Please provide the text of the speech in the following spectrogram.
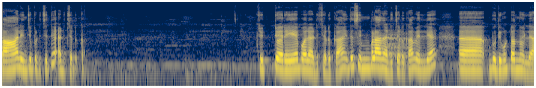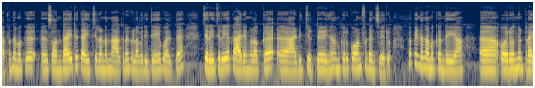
കാലിഞ്ച് പിടിച്ചിട്ട് അടിച്ചെടുക്കുക. ചുറ്റും ഒരേപോലെ അടിച്ചെടുക്കുക. ഇത് സിമ്പിളാണ് അടിച്ചെടുക്കാൻ. വലിയ ബുദ്ധിമുട്ടൊന്നുമില്ല. അപ്പം നമുക്ക് സ്വന്തമായിട്ട് തയ്ച്ചിടണം എന്ന് ആഗ്രഹമുള്ളവർ ഇതേപോലത്തെ ചെറിയ ചെറിയ കാര്യങ്ങളൊക്കെ അടിച്ചിട്ട് കഴിഞ്ഞാൽ നമുക്കൊരു കോൺഫിഡൻസ് വരും. അപ്പോൾ പിന്നെ നമുക്ക് എന്ത് ചെയ്യാം? ഓരോന്ന് ട്രൈ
